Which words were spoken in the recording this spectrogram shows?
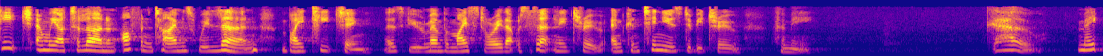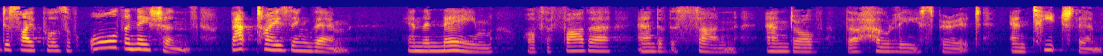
teach and we are to learn, and oftentimes we learn by teaching. As you remember my story, that was certainly true and continues to be true for me. Go, make disciples of all the nations, baptizing them in the name of the Father and of the Son and of the Holy Spirit, and teach them.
